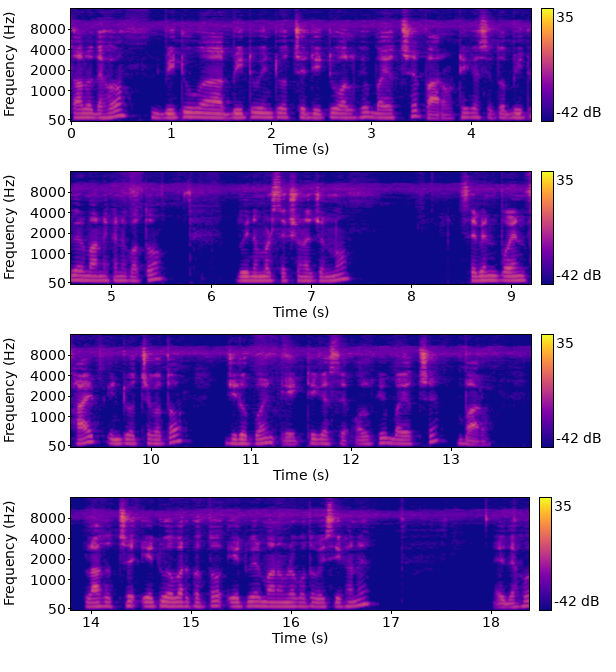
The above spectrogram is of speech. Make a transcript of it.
তাহলে দেখো B two B two into হচ্ছে D two all cube by হচ্ছে বারো, ঠিক আছে? তো বি টু এর মান এখানে কত? দুই নম্বর সেকশনের জন্য সেভেন পয়েন্ট ফাইভ ইন্টু হচ্ছে কত? জিরো পয়েন্ট এইট ঠিক আছে? অল কিউব বাই হচ্ছে বারো। প্লাস হচ্ছে এ টু আবার কত? এ টু এর মান আমরা কত পাইছি এখানে? এই দেখো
